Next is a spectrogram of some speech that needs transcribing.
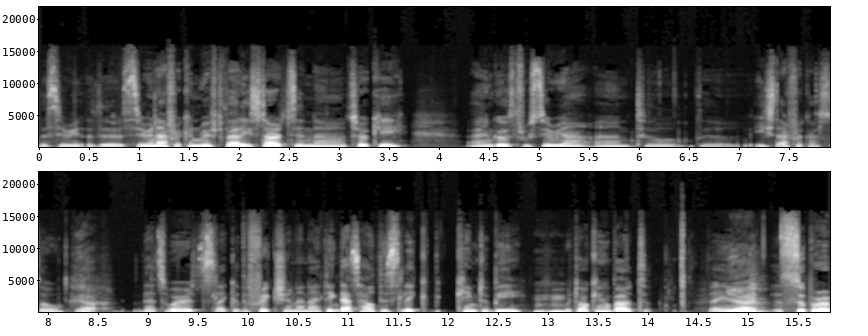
The Syrian the Syrian African Rift Valley starts in uh, Turkey and goes through Syria until the East Africa. So Yeah. that's where it's like the friction, and I think that's how this lake came to be. hmm We're talking about uh, Yeah. super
